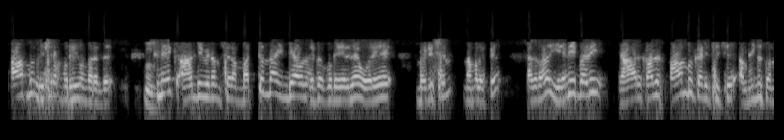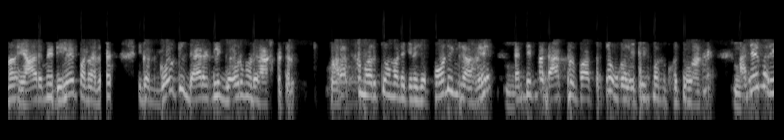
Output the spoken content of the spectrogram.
பாம்பு விஷ முறிவு மருந்து. ஸ்னேக் ஆண்டிவினம் சிரம் மட்டும்தான் இந்தியாவில் இருக்கக்கூடியதுல ஒரே மெடிசன் நம்மளுக்கு அதனால எனிபடி யாருக்காவது பாம்பு கடிச்சிச்சு அப்படின்னு சொன்னா யாருமே டிலே பண்ணாத you go to directly government hospital அரசு மருத்துவமனைக்கு நீங்க போனீங்கன்னாவே. கண்டிப்பா டாக்டர் பார்த்துட்டு உங்களுக்கு ட்ரீட்மெண்ட் கொடுத்துருவாங்க. அதே மாதிரி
